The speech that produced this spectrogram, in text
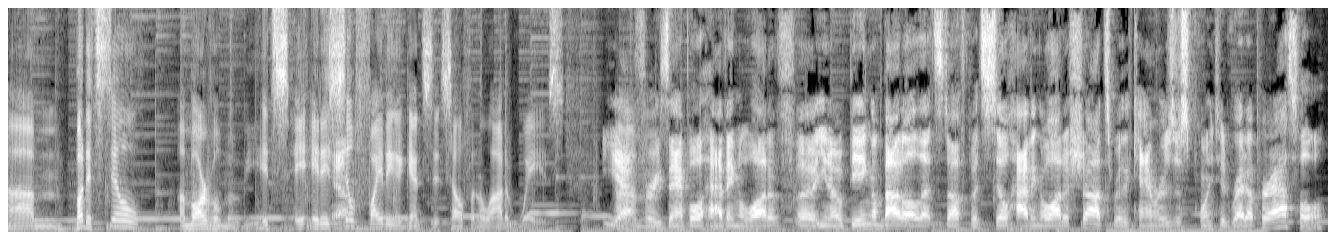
Um, but it's still a Marvel movie. It's, it, it is Yeah. still fighting against itself in a lot of ways. Yeah, Um, for example, having a lot of, uh, you know, being about all that stuff, but still having a lot of shots where the camera is just pointed right up her asshole.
